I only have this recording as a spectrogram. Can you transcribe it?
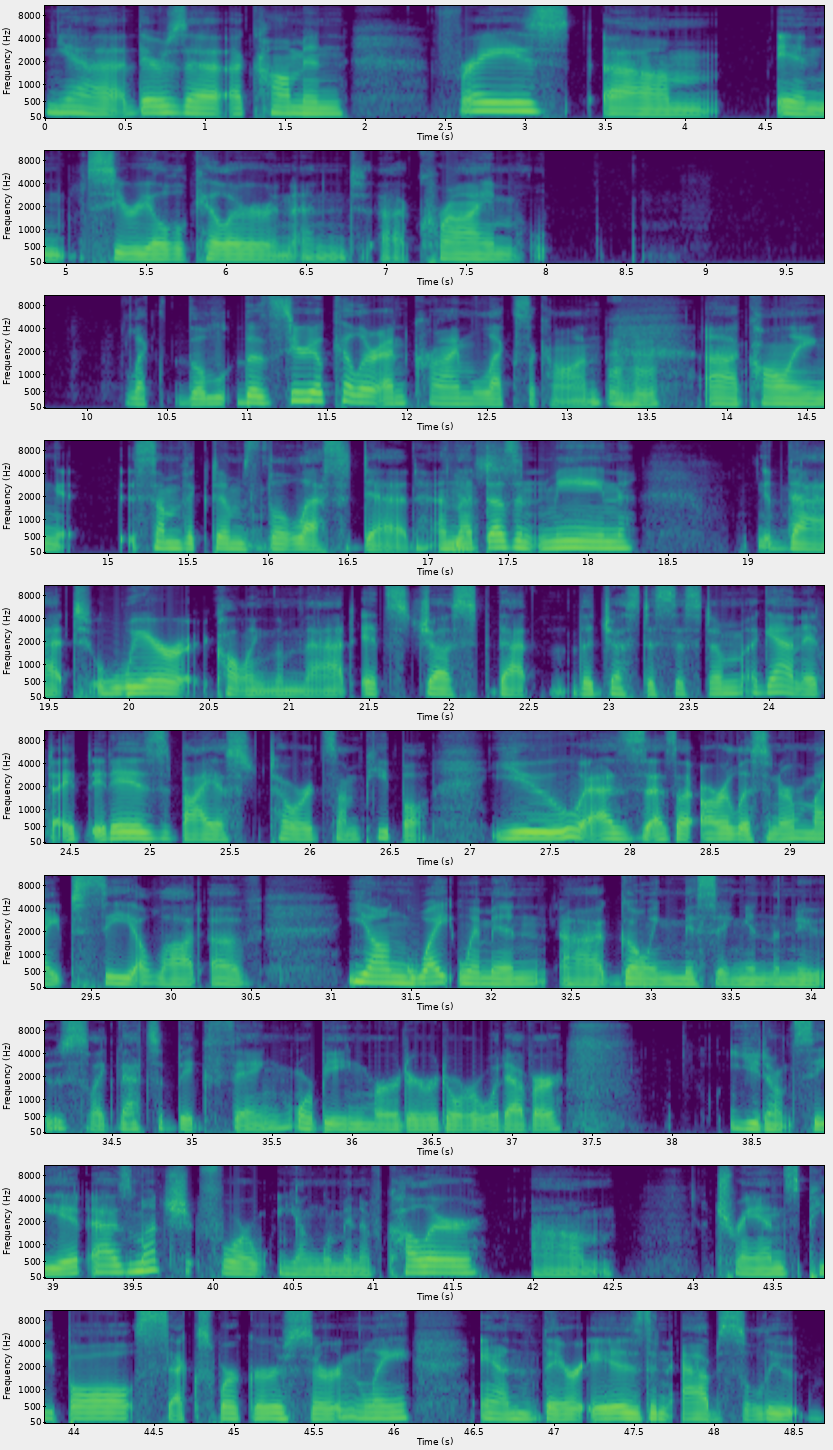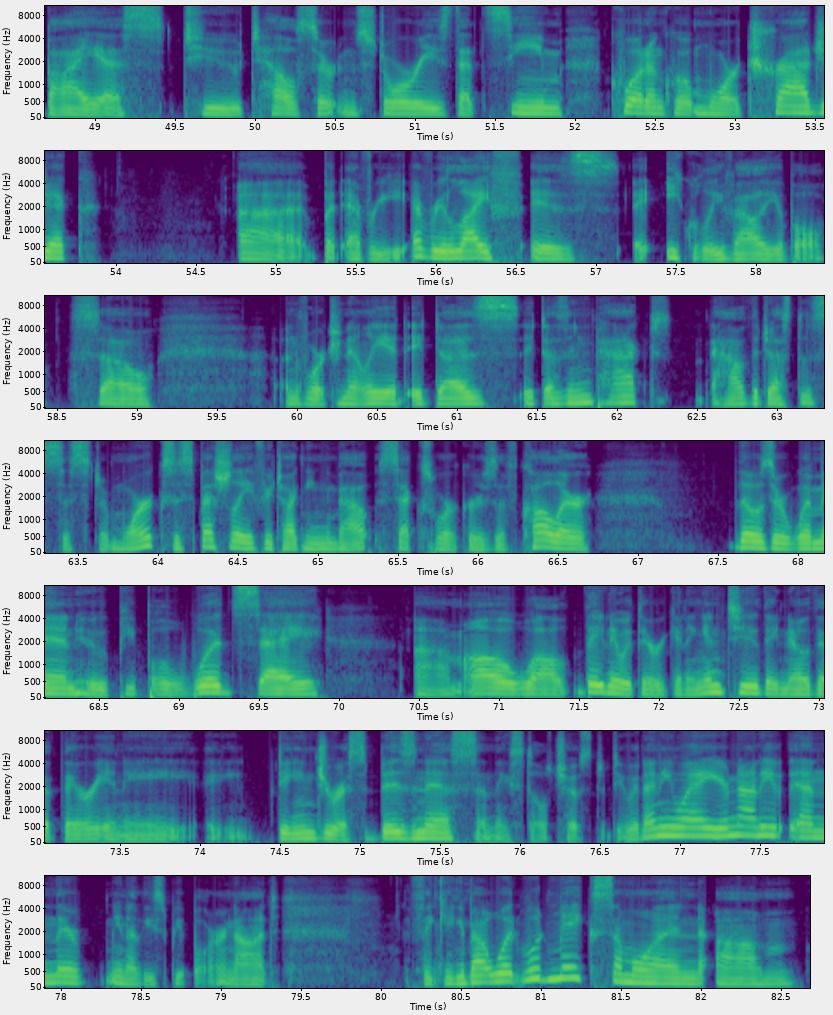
Yeah, there's a, a common phrase um, in serial killer and and uh, crime. Lex- the the serial killer and crime lexicon, uh, calling some victims the less dead, and Yes. that doesn't mean that we're calling them that. It's just that the justice system, again, it it, it is biased towards some people. You, as as a, our listener, might see a lot of young white women uh, going missing in the news, like that's a big thing, or being murdered or whatever. You don't see it as much for young women of color. Um, trans people, sex workers, certainly. And there is an absolute bias to tell certain stories that seem quote unquote more tragic. Uh, but every every life is equally valuable. So unfortunately it, it does it does impact how the justice system works, especially if you're talking about sex workers of color. Those are women who people would say um, oh, well, they knew what they were getting into. They know that they're in a, a dangerous business and they still chose to do it anyway. You're not even, and they're, you know, these people are not thinking about what would make someone um,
